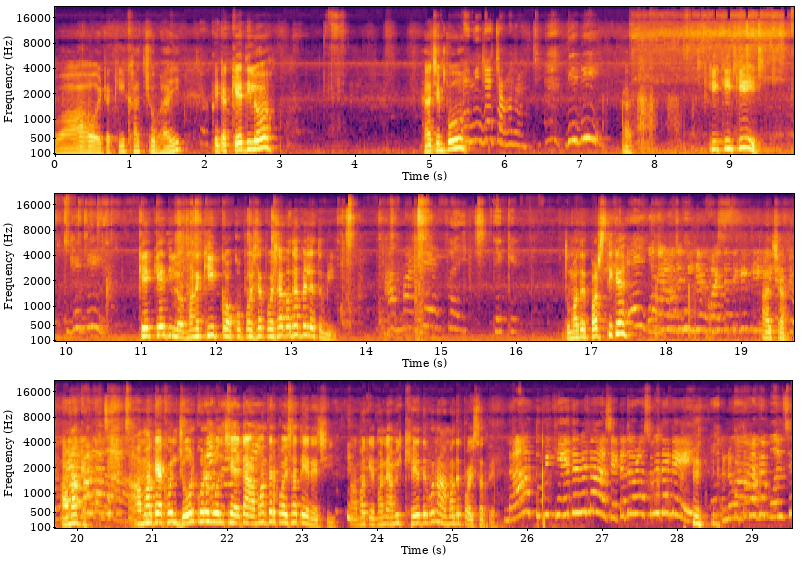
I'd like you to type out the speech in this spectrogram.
ওয়াও এটা কি খাচ্ছো ভাই? এটা কে দিলো? হ্যাঁ চিম্পু? কি কি কি? কে কে দিলো? মানে কি পয়সা পয়সা কথা পেলে তুমি? তোমাদের পার্স থেকে? আচ্ছা আমাকে আমাকে এখন জোর করে বলছে এটা আমাদের পয়সাতে এনেছি। আমাকে মানে আমি খেয়ে দেবো না আমাদের পয়সাতে। না তুমি খেয়ে দেবে না সেটা তো অসুবিধা নেই। মানে ও তোমাকে বলছে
